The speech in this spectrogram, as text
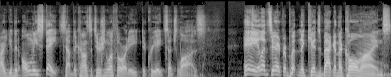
argued that only states have the constitutional authority to create such laws. Hey, let's hear it for putting the kids back in the coal mines.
